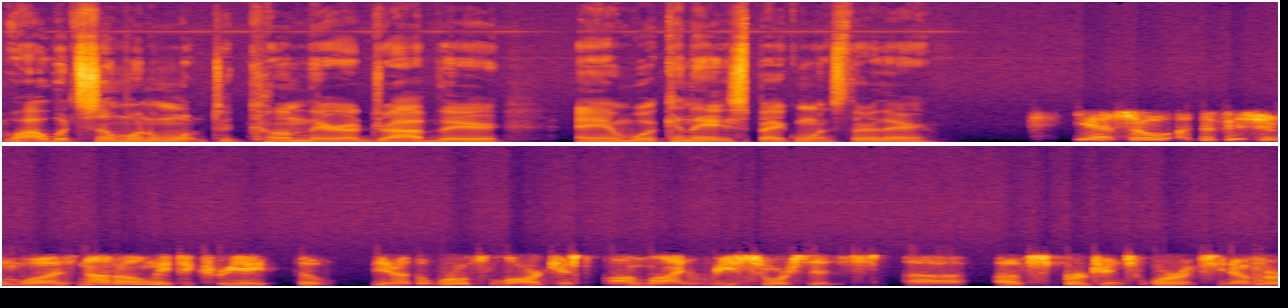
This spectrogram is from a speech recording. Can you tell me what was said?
why would someone want to come there or drive there, and what can they expect once they're there? Yeah, so the vision was not only to create the you know the world's largest online resources uh, of Spurgeon's works, you know, for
